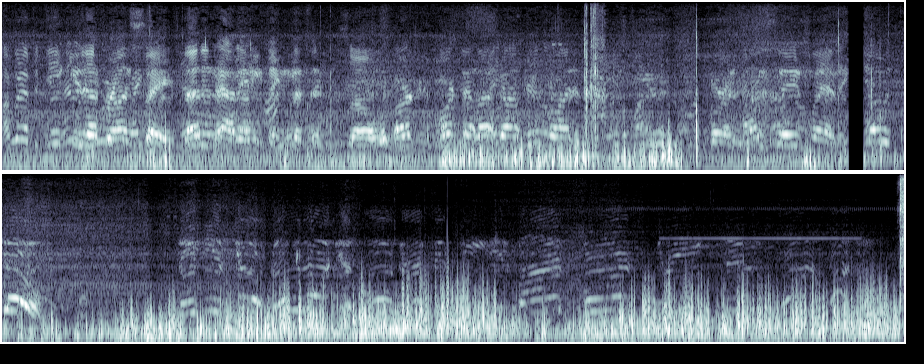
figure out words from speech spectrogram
I'm gonna have to DQ that for unsafe. That didn't have anything with it. So mark, mark that last off your slide as DQ for an unsafe landing. So it's go. Safety is go. Go to rocket. Uh, 915 in 5, 4, 3, 2, 1, launch.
